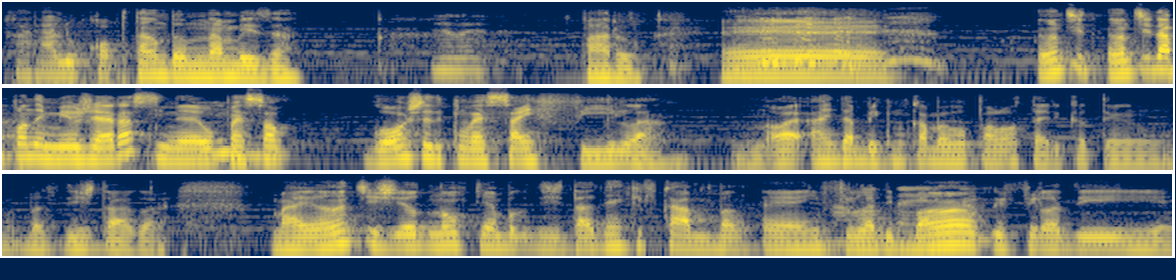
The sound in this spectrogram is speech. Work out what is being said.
Caralho, o copo tá andando na mesa. Ela- Parou. É, antes, antes da pandemia eu já era assim, né? O Uhum. pessoal gosta de conversar em fila. Ainda bem que nunca mais vou pra lotérica, eu tenho um banco digital agora. Mas antes eu não tinha banco digital, tinha que ficar é, em fila de banco, em fila de,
